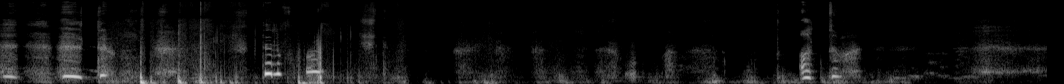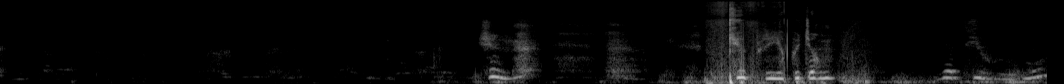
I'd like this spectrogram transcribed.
düştü. Attım. Şimdi köprü yapacağım. Yatıyorum.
